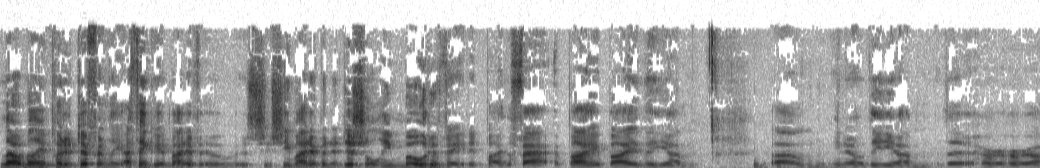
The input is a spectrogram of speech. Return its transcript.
no, let me put it differently. I think it might have it she might have been additionally motivated by the fact by by the um, um, you know the um, the her her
